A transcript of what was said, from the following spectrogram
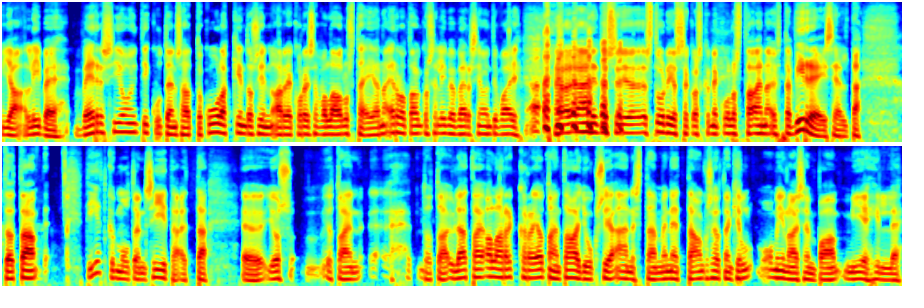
ja live-versiointi, kuten saatto kuullakin. Tosin Arja Korisevan laulusta ei aina erota, onko se live-versiointi vai äänitys studiossa, koska ne kuulostaa aina yhtä vireiseltä. Tota, tiedätkö muuten siitä, että jos jotain äh, tota, ylä- tai alarekkara jotain taajuuksia äänestää menettää, onko se jotenkin ominaisempaa miehille,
